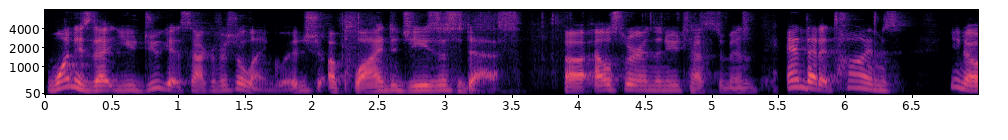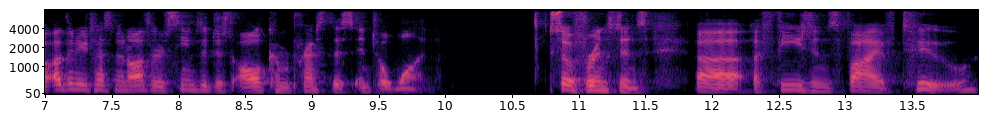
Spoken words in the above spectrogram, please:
one is that you do get sacrificial language applied to Jesus' death uh, elsewhere in the New Testament, and that at times you know, other New Testament authors seem to just all compress this into one. So, for instance, uh, Ephesians 5 2,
